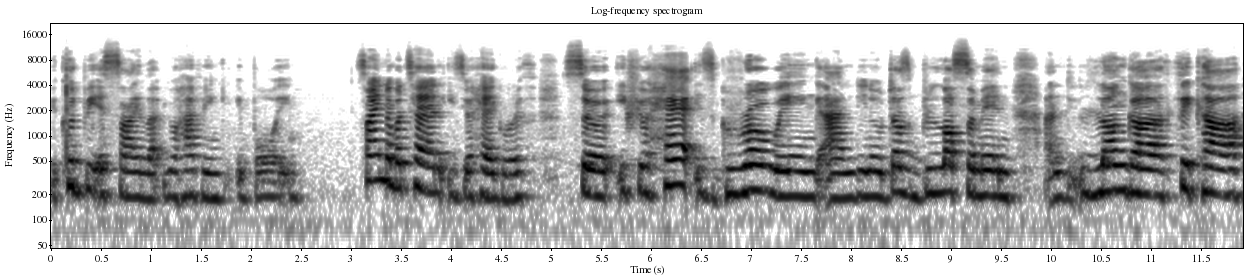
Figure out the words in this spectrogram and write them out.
it could be a sign that you're having a boy. Sign number 10 is your hair growth. So if your hair is growing and you know just blossoming and longer, thicker,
